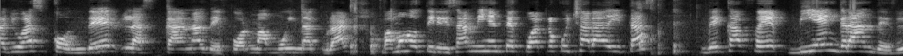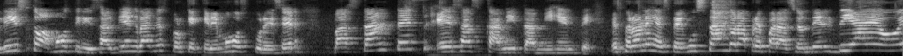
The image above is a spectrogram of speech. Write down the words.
ayuda a esconder las canas de forma muy natural. Vamos a utilizar, mi gente, cuatro cucharaditas de café bien grandes. Listo, vamos a utilizar bien grandes porque queremos oscurecer bastantes esas canitas, mi gente. Espero les esté gustando la preparación del día de hoy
